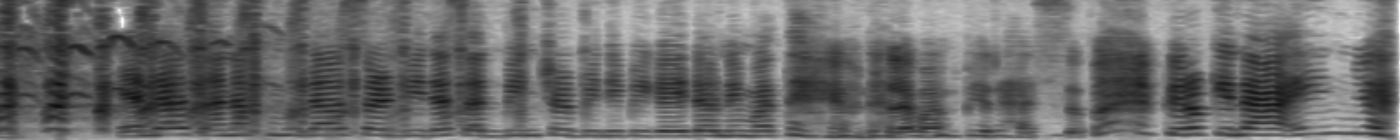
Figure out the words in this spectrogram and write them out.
Yan daw, sa anak mo daw, Sir Vidas Adventure, binibigay daw ni Mateo, dalawang piraso. Pero kinain niya.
